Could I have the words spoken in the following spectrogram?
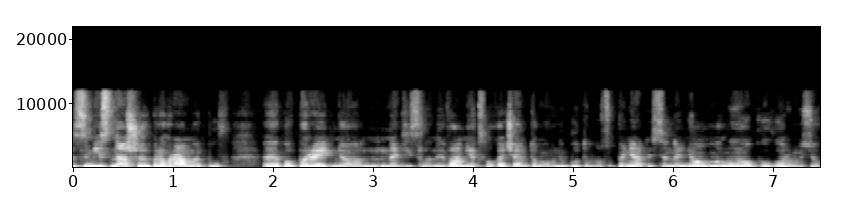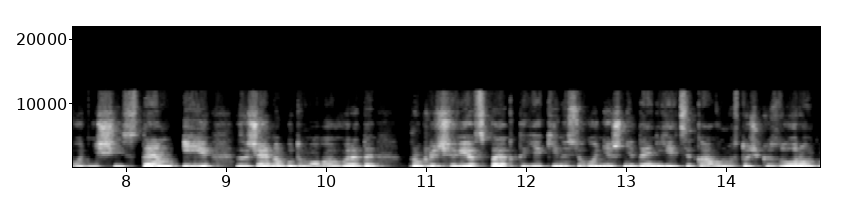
зміст нашої програми був е, попередньо надісланий вам, як слухачам, тому ми не будемо зупинятися на ньому. Ми обговоримо сьогодні шість тем і, звичайно, будемо говорити про ключові аспекти, які на сьогоднішній день є цікавими з точки зору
